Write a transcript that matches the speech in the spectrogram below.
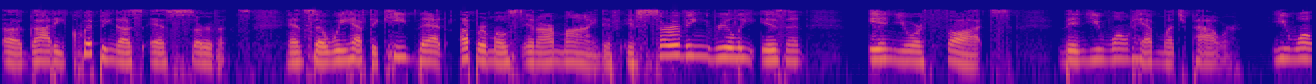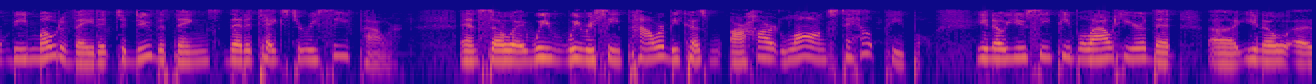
uh, god equipping us as servants and so we have to keep that uppermost in our mind if if serving really isn't in your thoughts then you won't have much power you won't be motivated to do the things that it takes to receive power. And so uh, we we receive power because our heart longs to help people you know, you see people out here that, uh, you know, uh,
